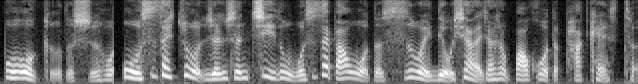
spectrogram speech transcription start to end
部落格的时候，我是在做人生记录，我是在把我的思维留下来，加上包括我的 podcast。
